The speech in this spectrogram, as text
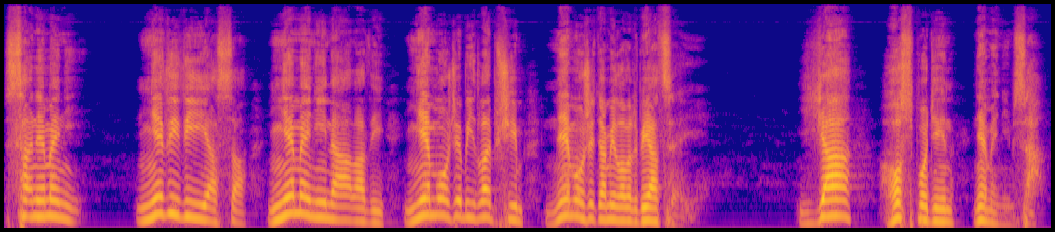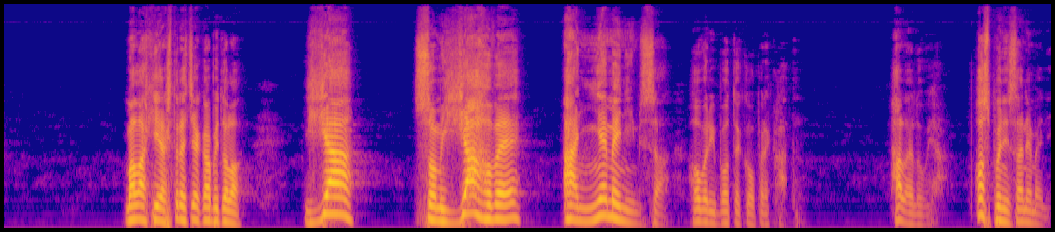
sa nemení. Nevyvíja sa, nemení nálady, nemôže byť lepším, nemôže ťa milovať viacej. Ja, hospodin, nemením sa. Malachiaš 3. kapitola. Ja som Jahve a nemením sa, hovorí Botekov preklad. Halelujá. Hospodin sa nemení.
